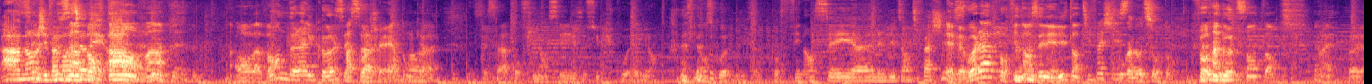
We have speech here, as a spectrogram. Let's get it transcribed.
Ah non, C'est j'ai pas mentionné. important, Ah. enfin. On va vendre de l'alcool, C'est pas trop cher, donc Ouais. C'est ça pour financer, je sais plus quoi d'ailleurs. On finance quoi Pour financer euh, les luttes antifascistes. Eh ben voilà, pour financer les luttes antifascistes. Pour un autre 100 ans. Pour un autre 100 ans. Ouais, voilà.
